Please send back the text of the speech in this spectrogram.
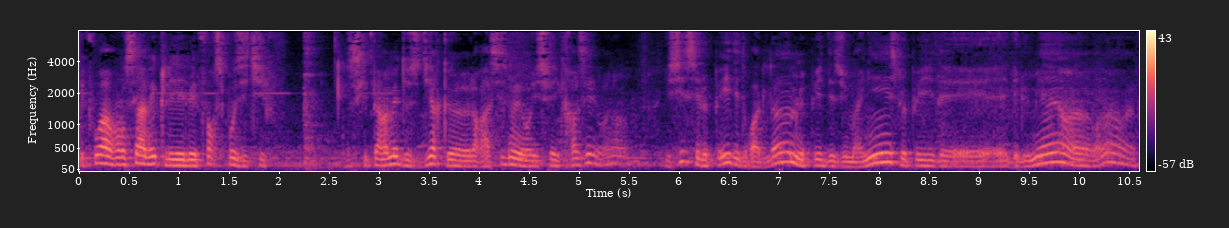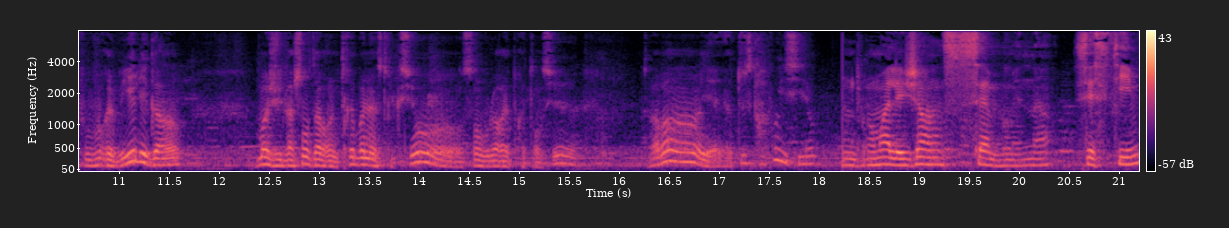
il faut avancer avec les, forces positives. Ce qui permet de se dire que le racisme, il se fait écraser. Voilà. Ici, c'est le pays des droits de l'homme, le pays des humanistes, le pays des, Lumières. Euh, voilà, il faut vous réveiller, les gars. Moi, j'ai eu la chance d'avoir une très bonne instruction, sans vouloir être prétentieux. Ça va, hein, il y, a tout ce qu'il faut ici. Hein. Vraiment, les gens s'aiment maintenant, s'estiment.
